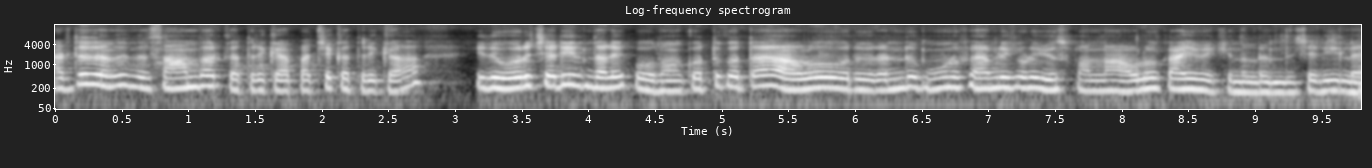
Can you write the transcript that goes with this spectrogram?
அடுத்தது வந்து இந்த சாம்பார் கத்திரிக்காய் பச்சை கத்திரிக்காய். இது ஒரு செடி இருந்தாலே போதும். கொத்து கொத்தாக அவ்வளோ ஒரு ரெண்டு மூணு ஃபேமிலி கூட யூஸ் பண்ணலாம். அவ்வளோ காய் வைக்கணும் இந்த செடியில்.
